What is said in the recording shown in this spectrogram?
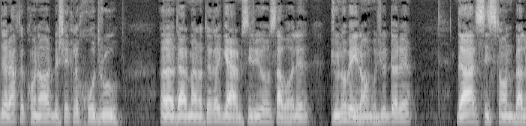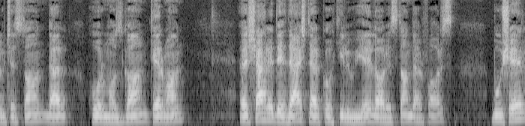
درخت کنار به شکل خودرو در مناطق گرمسیری و سواحل جنوب ایران وجود داره. در سیستان بلوچستان در هرمزگان کرمان شهر دهدشت در کوهکیلویه لارستان در فارس بوشهر.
